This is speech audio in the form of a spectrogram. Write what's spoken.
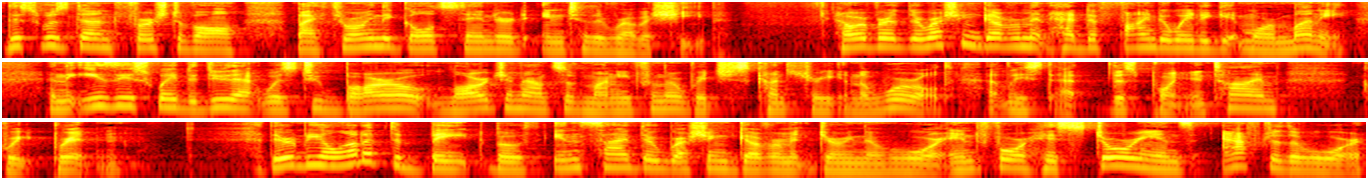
This was done, first of all, by throwing the gold standard into the rubbish heap. However, the Russian government had to find a way to get more money, and the easiest way to do that was to borrow large amounts of money from the richest country in the world, at least at this point in time, Great Britain. There would be a lot of debate both inside the Russian government during the war and for historians after the war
